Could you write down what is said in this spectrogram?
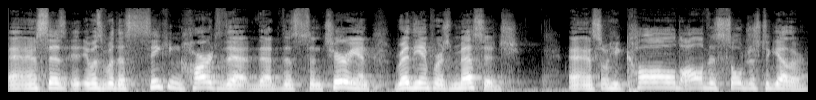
And it says it was with a sinking heart that, that this centurion read the emperor's message. And so he called all of his soldiers together.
